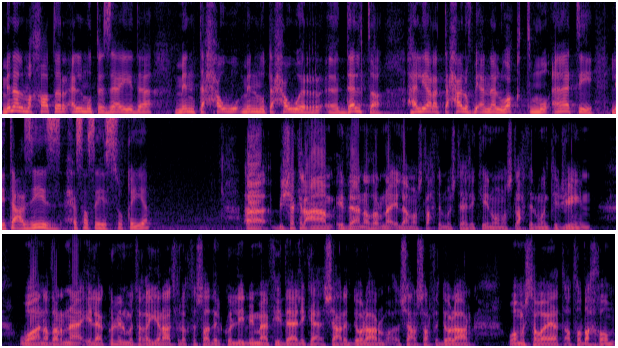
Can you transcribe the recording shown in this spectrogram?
من المخاطر المتزايدة من تحو من متحور دلتا هل يرى التحالف بأن الوقت مؤاتي لتعزيز حصصه السوقية؟ آه، بشكل عام إذا نظرنا إلى مصلحة المستهلكين ومصلحة المنتجين ونظرنا إلى كل المتغيرات في الاقتصاد الكلي بما في ذلك سعر الدولار سعر صرف الدولار ومستويات التضخم.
